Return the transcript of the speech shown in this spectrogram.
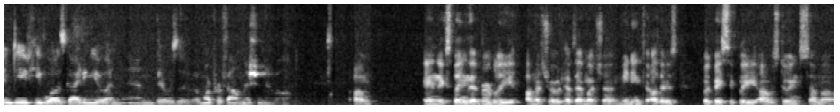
indeed he was guiding you and, and there was a, a more profound mission involved? Um, and explaining that verbally, I'm not sure it would have that much uh, meaning to others, but basically, I was doing some uh,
